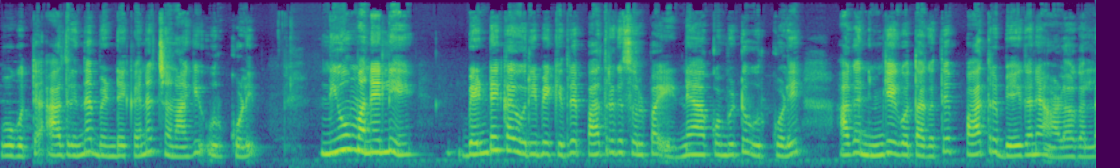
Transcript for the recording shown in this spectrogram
ಹೋಗುತ್ತೆ. ಆದ್ದರಿಂದ ಬೆಂಡೆಕಾಯಿನ ಚೆನ್ನಾಗಿ ಹುರ್ಕೊಳ್ಳಿ. ನೀವು ಮನೆಯಲ್ಲಿ ಬೆಂಡೆಕಾಯಿ ಉರಿಬೇಕಿದ್ರೆ ಪಾತ್ರೆಗೆ ಸ್ವಲ್ಪ ಎಣ್ಣೆ ಹಾಕ್ಕೊಂಡ್ಬಿಟ್ಟು ಹುರ್ಕೊಳ್ಳಿ. ಆಗ ನಿಮಗೆ ಗೊತ್ತಾಗುತ್ತೆ ಪಾತ್ರೆ ಬೇಗನೆ ಹಾಳಾಗಲ್ಲ.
